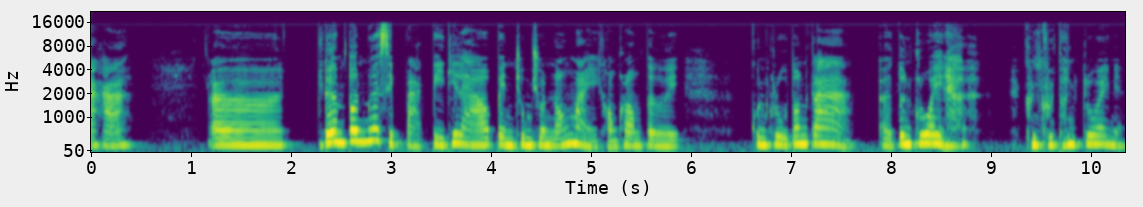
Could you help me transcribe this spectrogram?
นะคะ เริ่มต้นเมื่อ 18 ปีที่แล้วเป็นชุมชนน้องใหม่ของคลองเตย คุณครูต้นกล้าต้นกล้วยนะคุณครูต้นกล้วยเนี่ย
